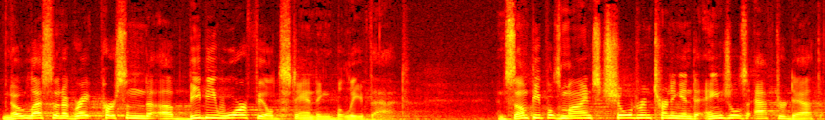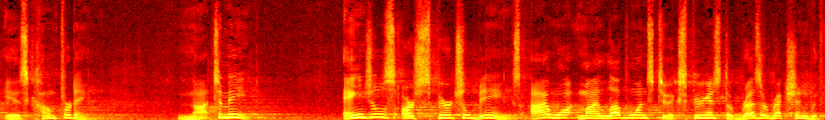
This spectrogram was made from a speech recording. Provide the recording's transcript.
No less than a great person of B.B. Warfield standing believed that. In some people's minds, children turning into angels after death is comforting. Not to me. Angels are spiritual beings. I want my loved ones to experience the resurrection with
